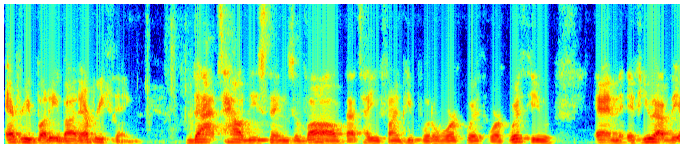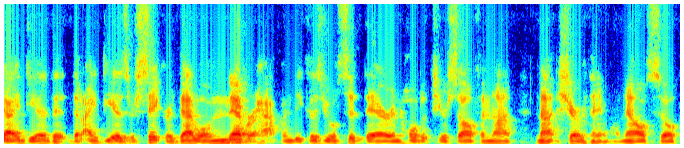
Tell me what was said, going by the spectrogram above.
everybody about everything. That's how these things evolve. That's how you find people to work with, work with you. And if you have the idea that, that ideas are sacred, that will never happen because you will sit there and hold it to yourself and not not share with anyone else. So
